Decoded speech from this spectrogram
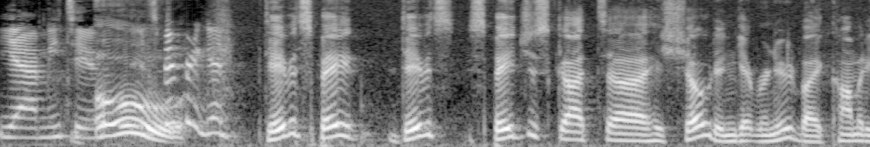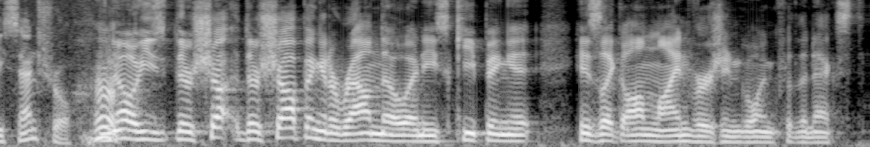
Yeah, me too. Oh. It's been pretty good. David Spade. David Spade just got uh, his show didn't get renewed by Comedy Central. No, he's they're sho- they're shopping it around though, and he's keeping it his like online version going for the next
